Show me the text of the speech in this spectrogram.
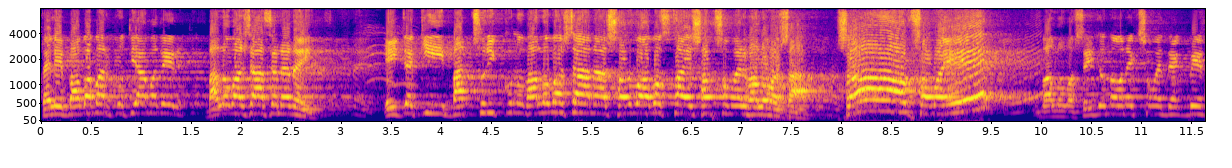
তাহলে বাবা মার প্রতি আমাদের ভালোবাসা আছে না নাই? এইটা কি বাৎসরিক কোনো ভালোবাসা না সর্ব অবস্থায় সব সময়ের ভালোবাসা? সব সময়ে ভালোবাসা। এই জন্য অনেক সময় দেখবেন,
